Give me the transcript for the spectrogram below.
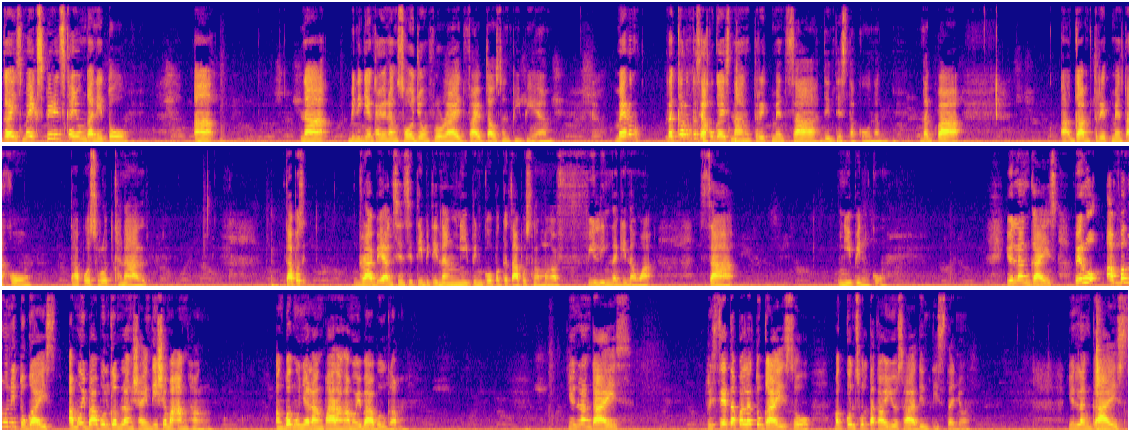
guys, may experience kayong ganito ah na binigyan kayo ng sodium fluoride 5,000 ppm. Meron nagkaroon kasi ako guys ng treatment sa dentista ko. Nag nagpa ah, gum treatment ako tapos root canal. Tapos grabe ang sensitivity ng ngipin ko pagkatapos ng mga feeling na ginawa sa ngipin ko. Yun lang guys. Pero ang bango nito guys, amoy bubblegum lang siya, hindi siya maanghang. Ang bango niya lang, parang amoy bubblegum. Yun lang guys. Reseta pala to guys, so magkonsulta kayo sa dentista nyo. Yun lang guys.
